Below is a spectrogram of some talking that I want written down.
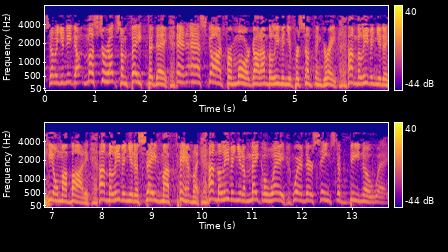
Some of you need to muster up some faith today and ask God for more. God, I'm believing you for something great. I'm believing you to heal my body. I'm believing you to save my family. I'm believing you to make a way where there seems to be no way.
